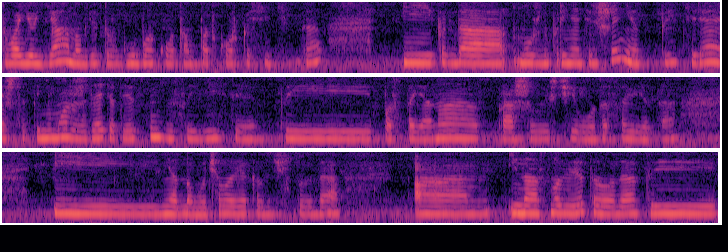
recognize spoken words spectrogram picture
Твое я, оно где-то глубоко там под коркой сидит, да. И когда нужно принять решение, ты теряешься, ты не можешь взять ответственность за свои действия. Ты постоянно спрашиваешь чего-то, совета. И ни одного человека зачастую, да. А, и на основе этого, да, ты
